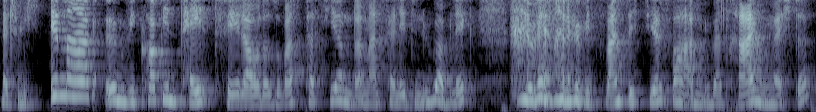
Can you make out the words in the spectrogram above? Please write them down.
natürlich immer irgendwie Copy-and-Paste-Fehler oder sowas passieren oder man verliert den Überblick, wenn man irgendwie 20 Zielvorhaben übertragen möchte.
